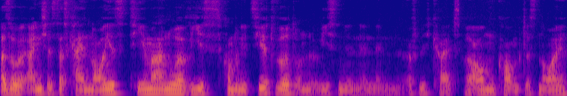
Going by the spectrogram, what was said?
Also eigentlich ist das kein neues Thema, nur wie es kommuniziert wird und wie es in den, in den Öffentlichkeitsraum kommt, ist neu.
